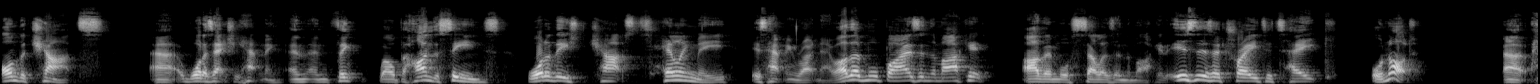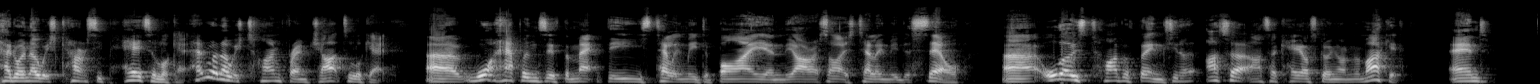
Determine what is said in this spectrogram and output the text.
on the charts uh, what is actually happening and, and think, well, behind the scenes, what are these charts telling me is happening right now? Are there more buyers in the market? Are there more sellers in the market? Is this a trade to take or not? Uh, how do I know which currency pair to look at? How do I know which time frame chart to look at? Uh, what happens if the MACD is telling me to buy and the RSI is telling me to sell? Uh, all those type of things, you know, utter, utter chaos going on in the market. And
